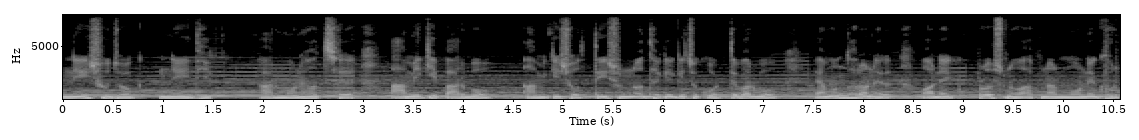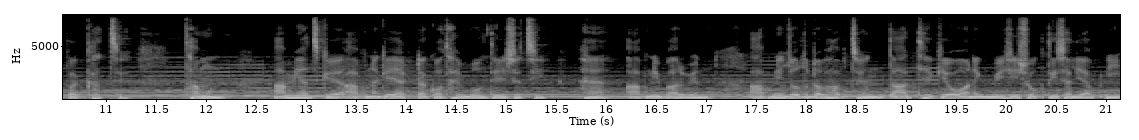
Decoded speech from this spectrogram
নেই সুযোগ, নেই দিক। আর মনে হচ্ছে, আমি কি পারব? আমি কি সত্যিই শূন্য থেকে কিছু করতে পারব? এমন ধরনের অনেক প্রশ্ন আপনার মনে ঘুরপাক খাচ্ছে। থামুন, আমি আজকে আপনাকে একটা কথাই বলতে এসেছি। হ্যাঁ আপনি পারবেন। আপনি যতটা ভাবছেন, তার থেকেও অনেক বেশি শক্তিশালী আপনি।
